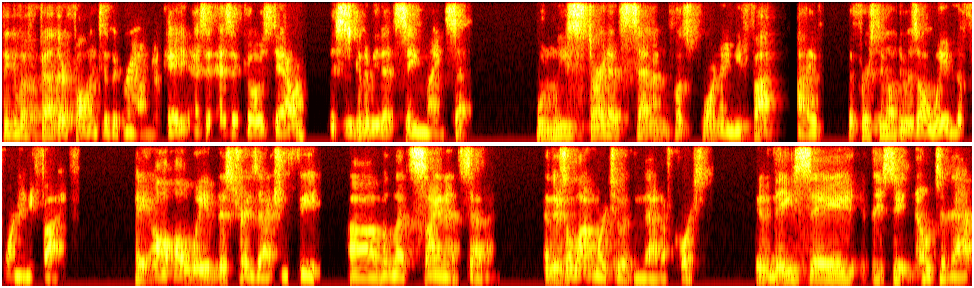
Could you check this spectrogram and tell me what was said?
think of a feather falling to the ground okay as it, as it goes down this is going to be that same mindset when we start at 7 plus 495 the first thing i'll do is i'll waive the 495 hey i'll, I'll waive this transaction fee uh, but let's sign at 7 and there's a lot more to it than that of course if they say if they say no to that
